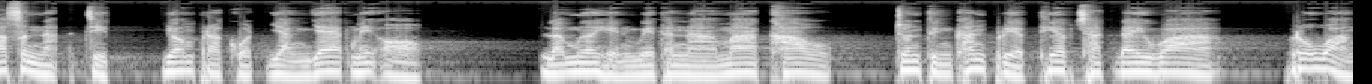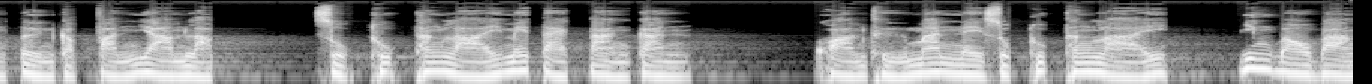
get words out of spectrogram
ลักษณะจิตย่อมปรากฏอย่างแยกไม่ออก และเมื่อเห็นเวทนามากเข้า จนถึงขั้นเปรียบเทียบชัดได้ว่า ระหว่างตื่นกับฝันยามหลับ สุขทุกข์ทั้งหลายไม่แตกต่างกัน ความถือมั่นในสุขทุกข์ทั้งหลาย ยิ่งเบาบาง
